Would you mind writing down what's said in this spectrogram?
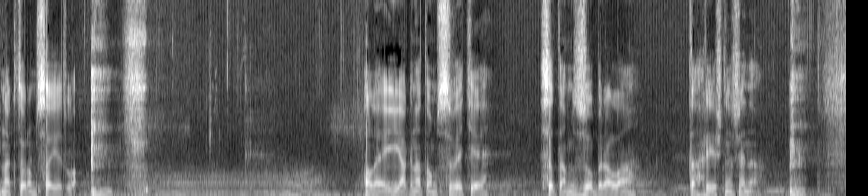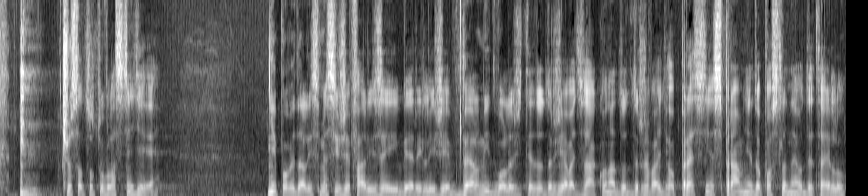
na ktorom sa jedlo. Ale jak na tom svete sa tam zobrala tá hriešna žena? Čo sa to tu vlastne deje? Nepovedali sme si, že farizei verili, že je veľmi dôležité dodržiavať zákon a dodržovať ho presne, správne do posledného detailu?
